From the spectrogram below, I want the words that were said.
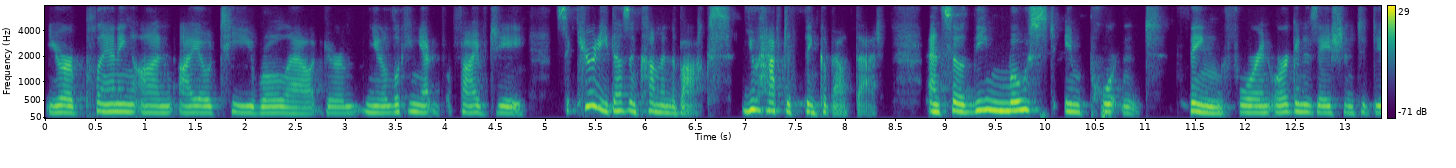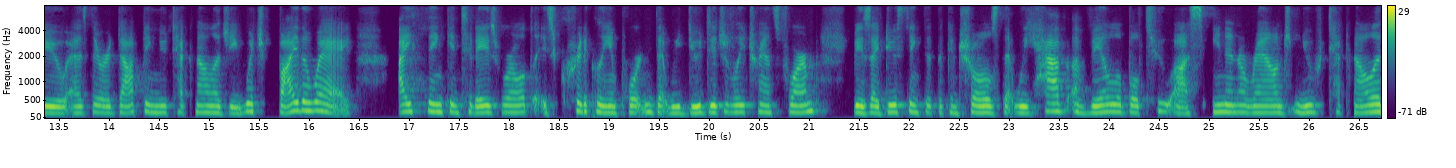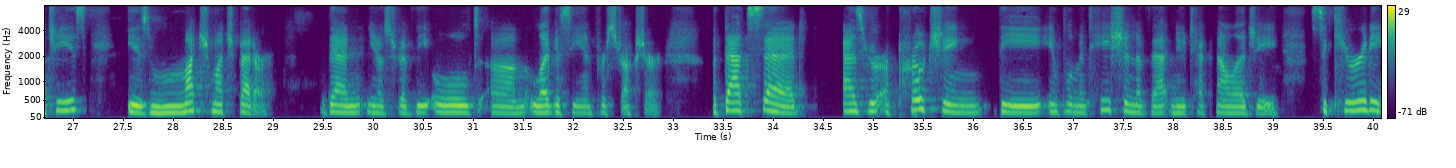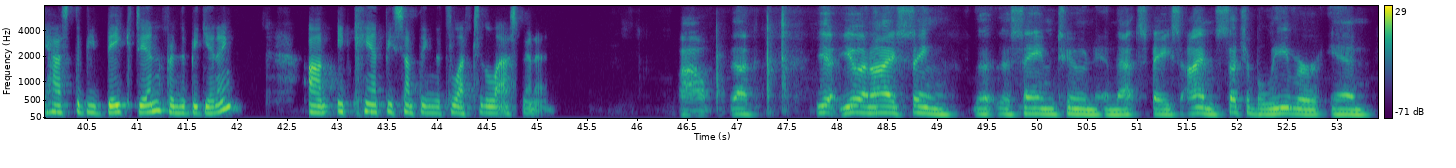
you're planning on iot rollout you're you know looking at 5g security doesn't come in the box. You have to think about that. And so the most important thing for an organization to do as they're adopting new technology which by the way I think in today's world is critically important that we do digitally transform because I do think that the controls that we have available to us in and around new technologies is much, much better than you know sort of the old um, legacy infrastructure. But that said, as you're approaching the implementation of that new technology, security has to be baked in from the beginning. Um, it can't be something that's left to the last minute. Wow. That, yeah, you and I sing the, the same tune in that space. I'm such a believer in,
